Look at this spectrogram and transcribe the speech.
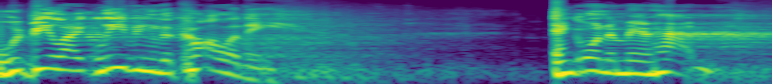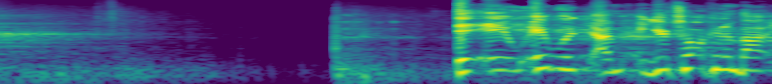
would be like leaving the colony and going to Manhattan. It, it, it would, I you're talking about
